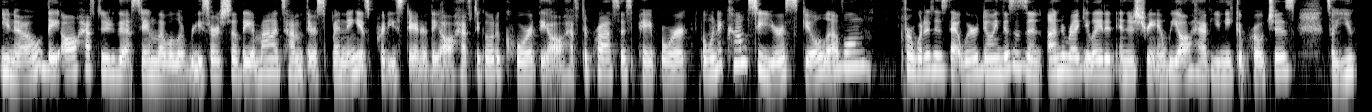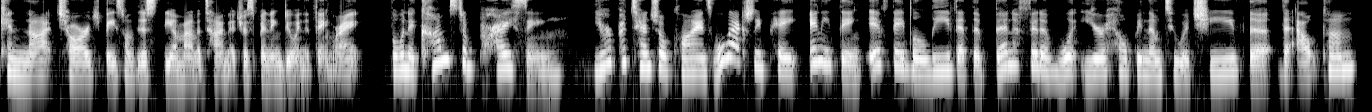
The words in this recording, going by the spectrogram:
You know, they all have to do that same level of research. So the amount of time that they're spending is pretty standard. They all have to go to court, they all have to process paperwork. But when it comes to your skill level, for what it is that we're doing. This is an unregulated industry and we all have unique approaches. So you cannot charge based on just the amount of time that you're spending doing the thing, right? But when it comes to pricing, your potential clients will actually pay anything if they believe that the benefit of what you're helping them to achieve, the, the outcome,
